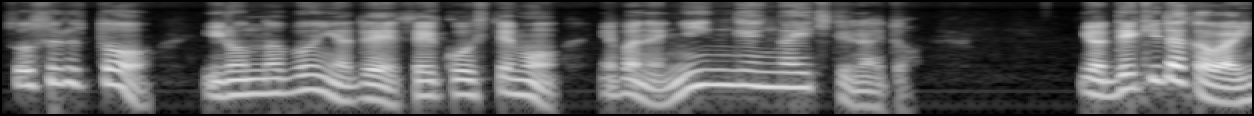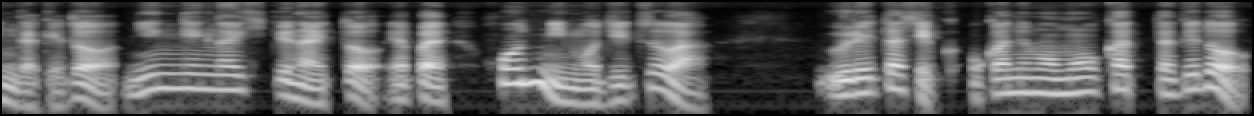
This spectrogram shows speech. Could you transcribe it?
そうすると、いろんな分野で成功しても、やっぱね、人間が生きてないと。いや、出来高はいいんだけど、人間が生きてないと、やっぱり本人も実は売れたし、お金も儲かったけど、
